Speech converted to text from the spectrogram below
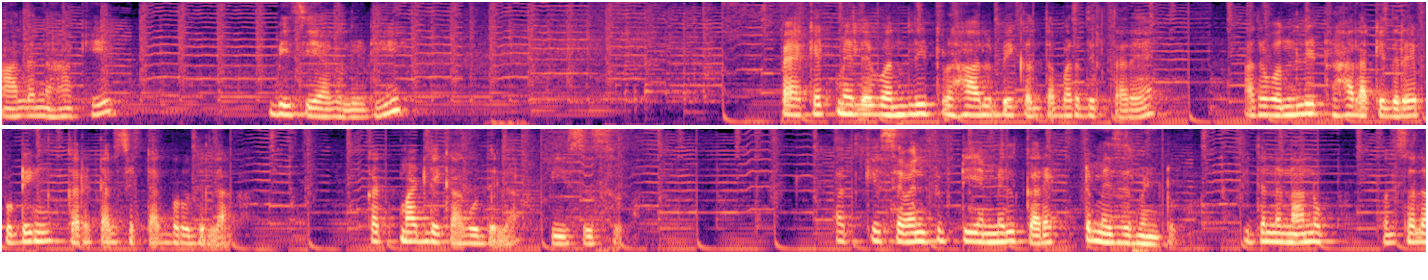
ಹಾಲನ್ನು ಹಾಕಿ ಬಿಸಿಯಾಗಲಿಡಿ ಪ್ಯಾಕೆಟ್ ಮೇಲೆ ಒಂದು ಲೀಟ್ರ್ ಹಾಲು ಬೇಕಂತ ಬರೆದಿರ್ತಾರೆ. ಆದರೆ ಒಂದು ಲೀಟ್ರ್ ಹಾಲು ಹಾಕಿದರೆ ಪುಡ್ಡಿಂಗ್ ಕರೆಕ್ಟಾಗಿ ಸೆಟ್ಟಾಗಿ ಬರೋದಿಲ್ಲ ಕಟ್ ಮಾಡಲಿಕ್ಕಾಗೋದಿಲ್ಲ ಪೀಸಸ್ಸು ಅದಕ್ಕೆ seven fifty M L correct measurement ಇದನ್ನು ನಾನು ಒಂದು ಸಲ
